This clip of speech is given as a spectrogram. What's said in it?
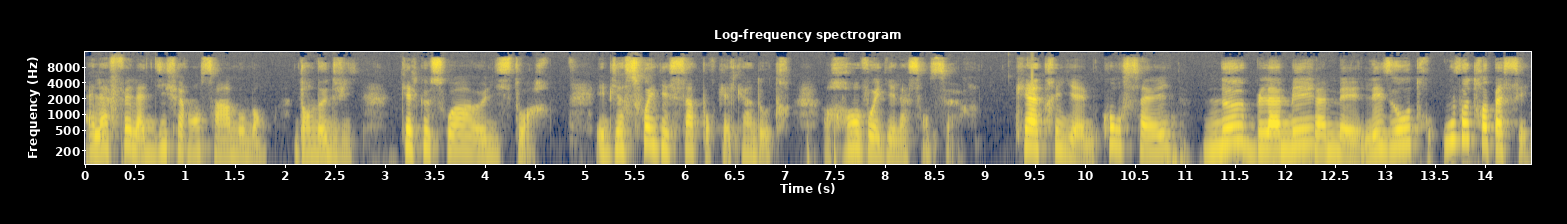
elle a fait la différence à un moment dans notre vie, quelle que soit euh, l'histoire eh bien soyez ça pour quelqu'un d'autre. Renvoyez l'ascenseur. Quatrième conseil, ne blâmez jamais les autres ou votre passé.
